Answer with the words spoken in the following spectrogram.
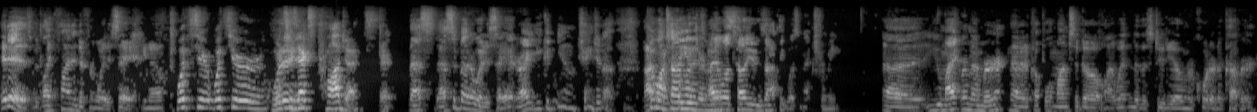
It is, but like find a different way to say it. You know, What's your what's your What what's your it- next project? that's that's a better way to say it, right? You could you know change it up. I will on, tell you. I will tell you exactly what's next for me. Uh, you might remember that a couple of months ago I went into the studio and recorded a cover.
